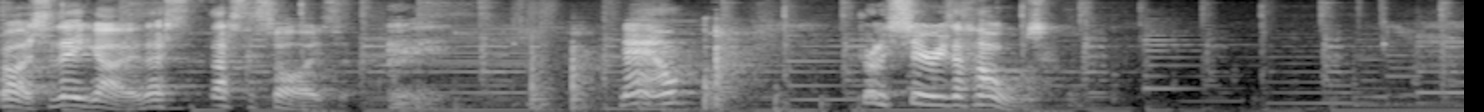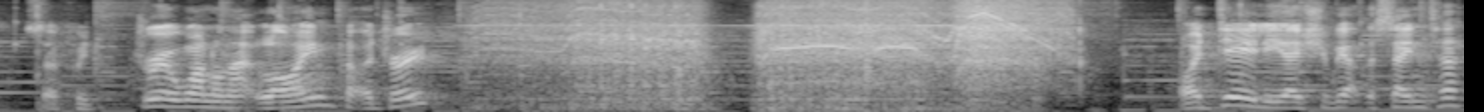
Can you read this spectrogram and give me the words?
Right, so there you go. That's that's the size. now, drill a series of holes. So if we drill one on that line that I drew, ideally they should be up the centre.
